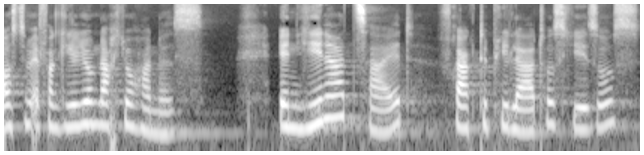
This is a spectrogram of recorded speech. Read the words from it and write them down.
Aus dem Evangelium nach Johannes. In jener Zeit fragte Pilatus Jesus,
